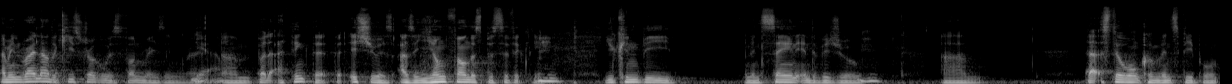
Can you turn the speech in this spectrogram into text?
I mean, right now the key struggle is fundraising, right? Yeah. Um, but I think that the issue is, as a young founder specifically, Mm-hmm. you can be an insane individual Mm-hmm. um, that still won't convince people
